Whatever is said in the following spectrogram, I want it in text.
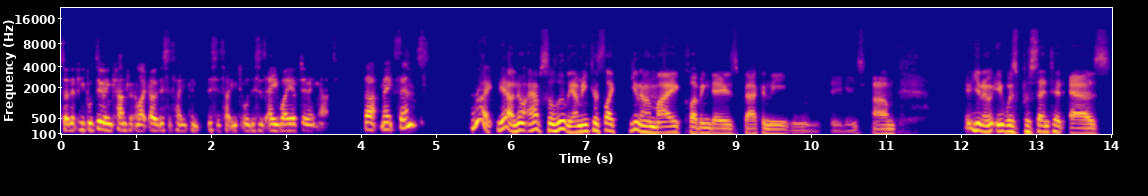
so that people do encounter it like oh this is how you can this is how you do or this is a way of doing that. That makes sense? Right. Yeah no absolutely. I mean because like you know my clubbing days back in the 80s um you know it was presented as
